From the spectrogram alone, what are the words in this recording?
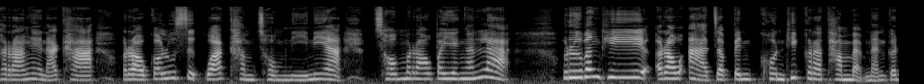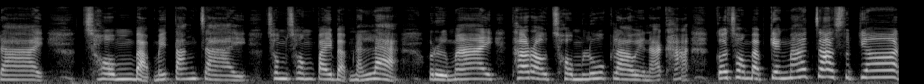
ครั้งเนี่ยนะคะ เราก็รู้สึกว่าคำชมนี้เนี่ยชมเราไปอย่างนั้นแหละ หรือบางทีเราอาจจะเป็นคนที่กระทำแบบนั้นก็ได้ ชมแบบไม่ตั้งใจ ชมชมไปแบบนั้นแหละ หรือไม่ถ้าเราชมลูกเราเนี่ยนะคะ ก็ชมแบบเก่งมากจ้าสุดยอด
